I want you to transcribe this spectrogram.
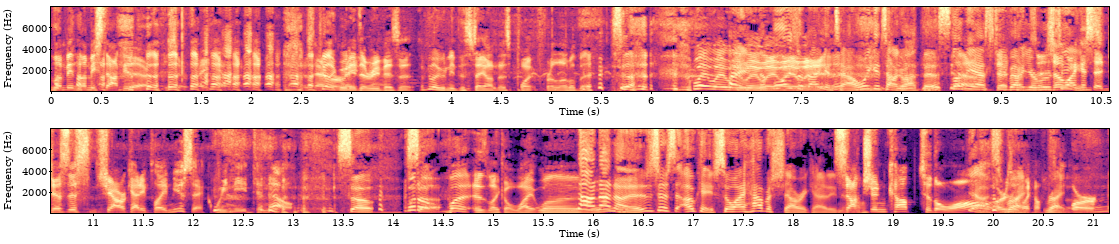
let me let me stop you there. I I feel like we need to revisit. I feel like we need to stay on this point for a little bit. wait, wait, wait, Hey, wait, the wait, boys wait, are back wait. in town. We can talk about this. Let me ask you about your so, routine. so like I said, does this shower caddy play music? We need to know. so What, so a, what is like a white one? no no no. It's just okay. So I have a shower caddy now. Suction cup to the wall, Yes, or is right, it like a right. floor? and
